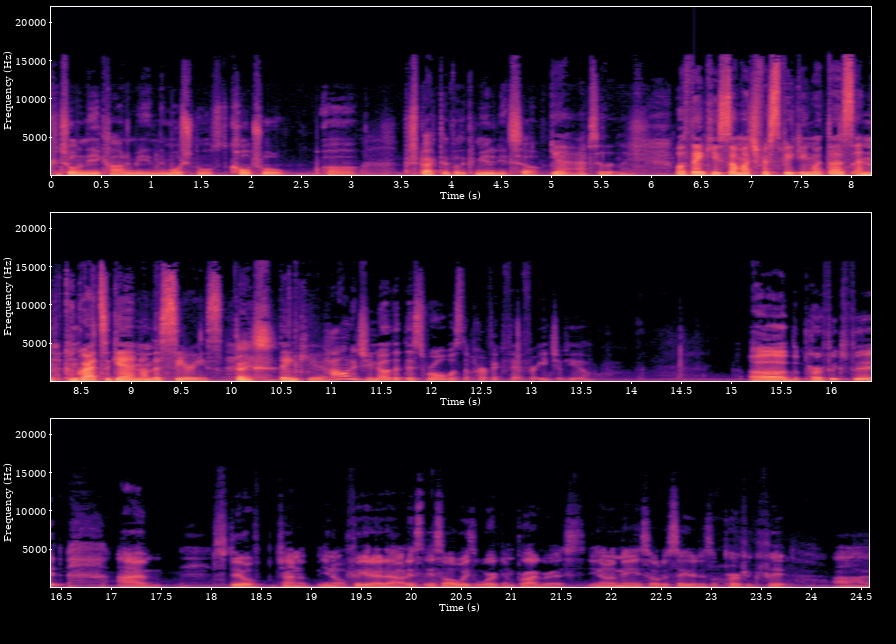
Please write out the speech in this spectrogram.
controlling the economy and the emotional, cultural uh, perspective of the community itself. Yeah, absolutely. Well, thank you so much for speaking with us, and congrats again on this series. Thanks. Thank you. How did you know that this role was the perfect fit for each of you? Uh, the perfect fit. I'm still trying to you know figure that out. It's it's always a work in progress. You know what I mean. So to say that it's a perfect fit, I uh,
